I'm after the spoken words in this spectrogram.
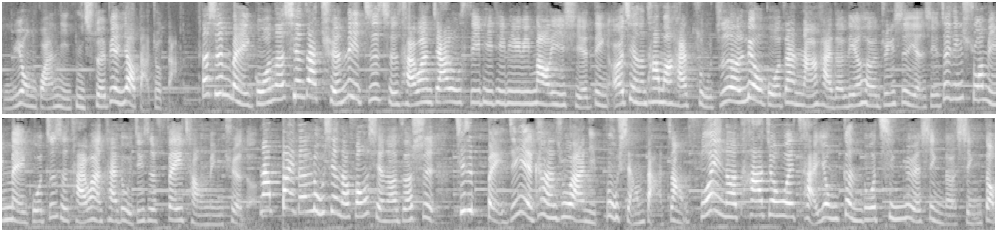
不用管你，你随便要打就打。但是美国呢，现在全力支持台湾加入 CPTPP 贸易协定，而且呢，他们还组织了六国在南海的联合军事演习，这已经说明美国支持台湾的态度已经是非常明确的。那拜登路线的风险呢，则是其实北京也看得出来你不想打仗，所以呢，他就会采用更多侵略性的行动，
